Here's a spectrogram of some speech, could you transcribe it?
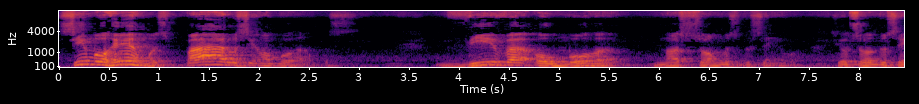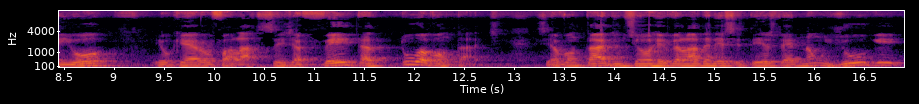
Se morrermos, para o Senhor morramos. Viva ou morra, nós somos do Senhor. Se eu sou do Senhor, eu quero falar, seja feita a tua vontade. Se a vontade do Senhor revelada nesse texto é não julgue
